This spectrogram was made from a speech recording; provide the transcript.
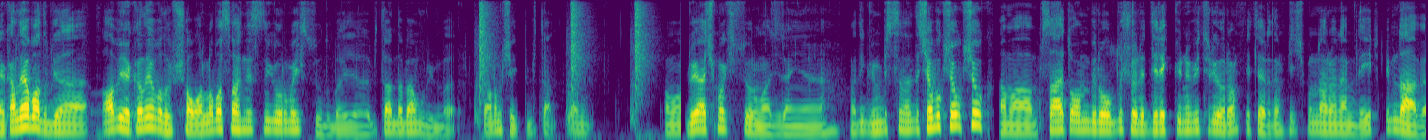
Yakalayamadım ya. Abi yakalayamadım. Şamarlama sahnesini görmek istiyordum ben ya. Bir tane de ben vurayım be. Canım çekti bir tane. Benim- Tamam. Burayı açmak istiyorum acilen ya. Hadi gün bitsin hadi çabuk çabuk çabuk. Tamam saat 11 oldu. Şöyle direkt günü bitiriyorum. Bitirdim. Hiç bunlar önemli değil. Şimdi abi.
